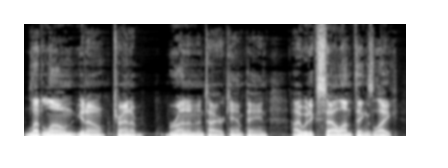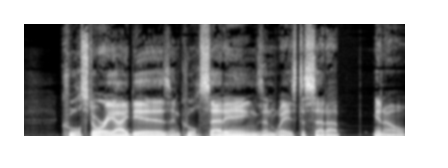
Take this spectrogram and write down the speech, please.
let alone you know trying to run an entire campaign. I would excel on things like cool story ideas and cool settings and ways to set up, you know,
